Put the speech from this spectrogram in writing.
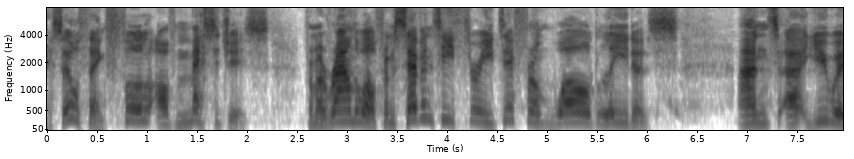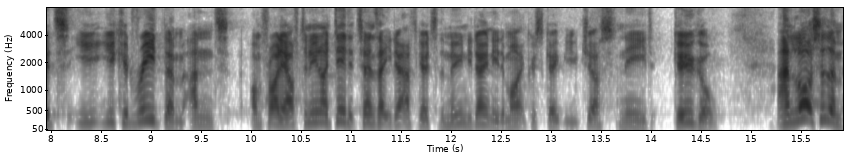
this little thing full of messages from around the world, from 73 different world leaders. And uh, you, would, you, you could read them. And on Friday afternoon, I did. It turns out you don't have to go to the moon, you don't need a microscope, you just need Google. And lots of them,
